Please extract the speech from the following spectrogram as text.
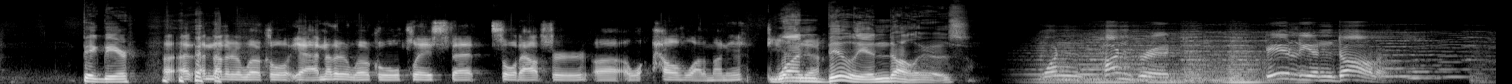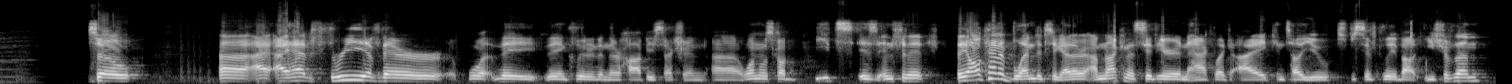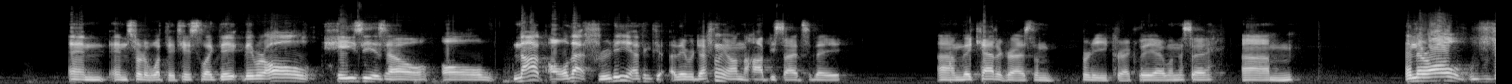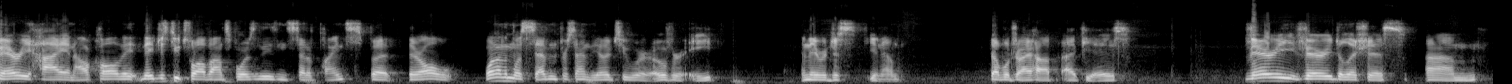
Big beer. another local yeah another local place that sold out for uh, a hell of a lot of money. a few years One billion dollars. One hundred billion dollars. So uh, I, I had three of their what they they included in their hobby section. Uh, one was called Beats is Infinite. They all kind of blended together. I'm not going to sit here and act like I can tell you specifically about each of them and and sort of what they tasted like. They they were all hazy as hell. All not all that fruity. I think they were definitely on the hoppy side. So they um, they categorized them pretty correctly. I want to say. Um, and they're all very high in alcohol. They they just do 12 ounce pours of these instead of pints, but they're all one of them was seven percent, the other two were over eight, and they were just you know double dry hop IPAs. Very very delicious. Um,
